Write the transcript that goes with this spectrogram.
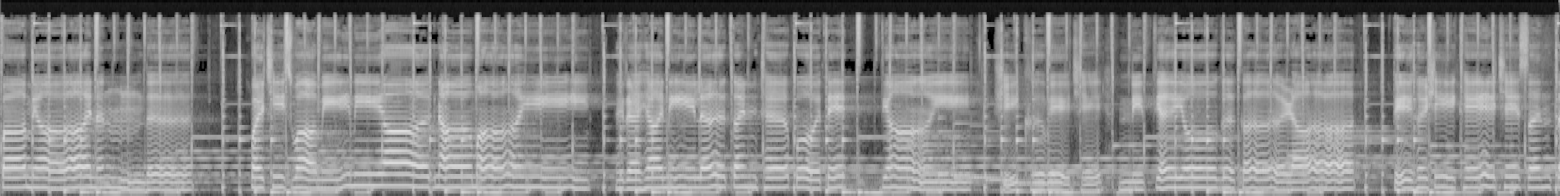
भीडि परीक्तानन्दनन्द पमी आज्ञामाय नीलकण्ठ पोते त्याई। शिखवे छे नित्ययोग कळा तेह शिखे छे संत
